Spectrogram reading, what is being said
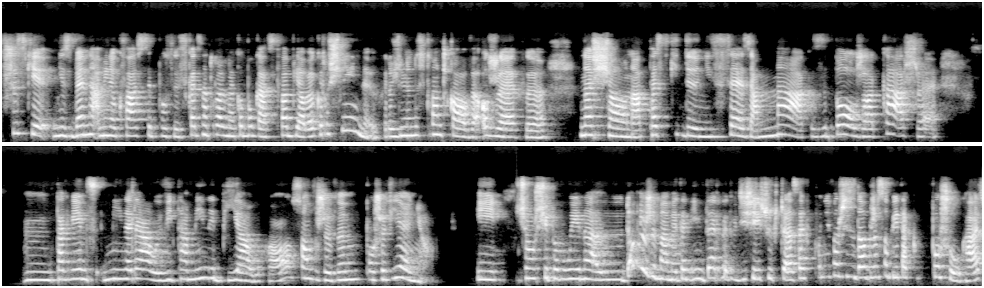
wszystkie niezbędne aminokwasy pozyskać z naturalnego bogactwa białek roślinnych. Rośliny strączkowe, orzechy, nasiona, pestki dyni, sezam, mak, zboża, kasze. Mm, tak więc minerały, witaminy, białko są w żywym pożywieniu. I wciąż się powołuje na. Dobrze, że mamy ten internet w dzisiejszych czasach, ponieważ jest dobrze sobie tak poszukać.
